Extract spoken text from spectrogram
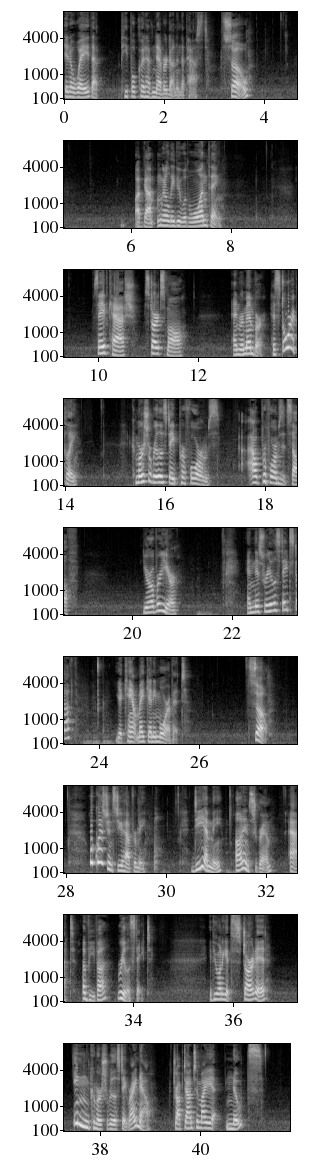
in a way that people could have never done in the past. So, I've got I'm going to leave you with one thing. Save cash, start small, and remember, historically, commercial real estate performs outperforms itself year over year. And this real estate stuff, you can't make any more of it. So, what questions do you have for me? DM me on Instagram at Aviva Real Estate. If you want to get started in commercial real estate right now, drop down to my notes.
